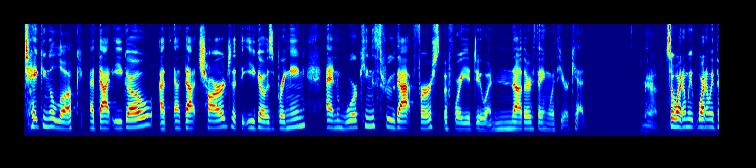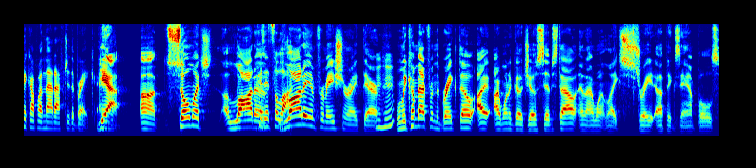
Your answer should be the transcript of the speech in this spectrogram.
taking a look at that ego, at, at that charge that the ego is bringing, and working through that first before you do another thing with your kid. Man. So why don't we why don't we pick up on that after the break? Yeah. Uh, so much, a lot of, it's a lot. Mm-hmm. of information right there. When we come back from the break, though, I, I want to go Joe Sib style, and I want like straight up examples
